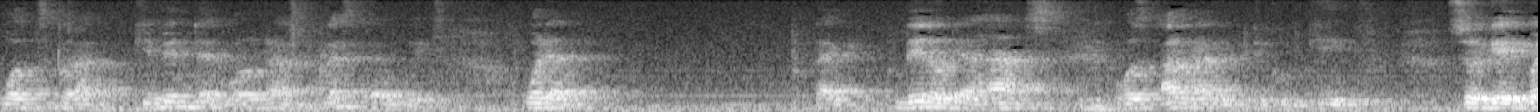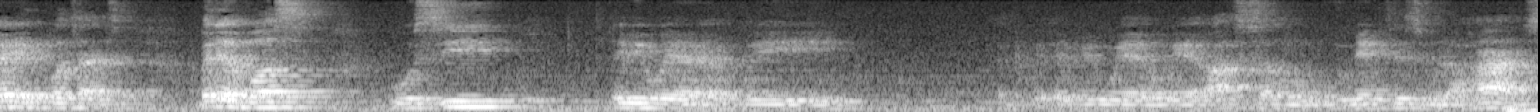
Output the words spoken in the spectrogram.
what God had given them, what God had blessed them with, what had like laid on their hands was of that they could give. So again, very important. Many of us will see everywhere we everywhere we are artists we make things with our hands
